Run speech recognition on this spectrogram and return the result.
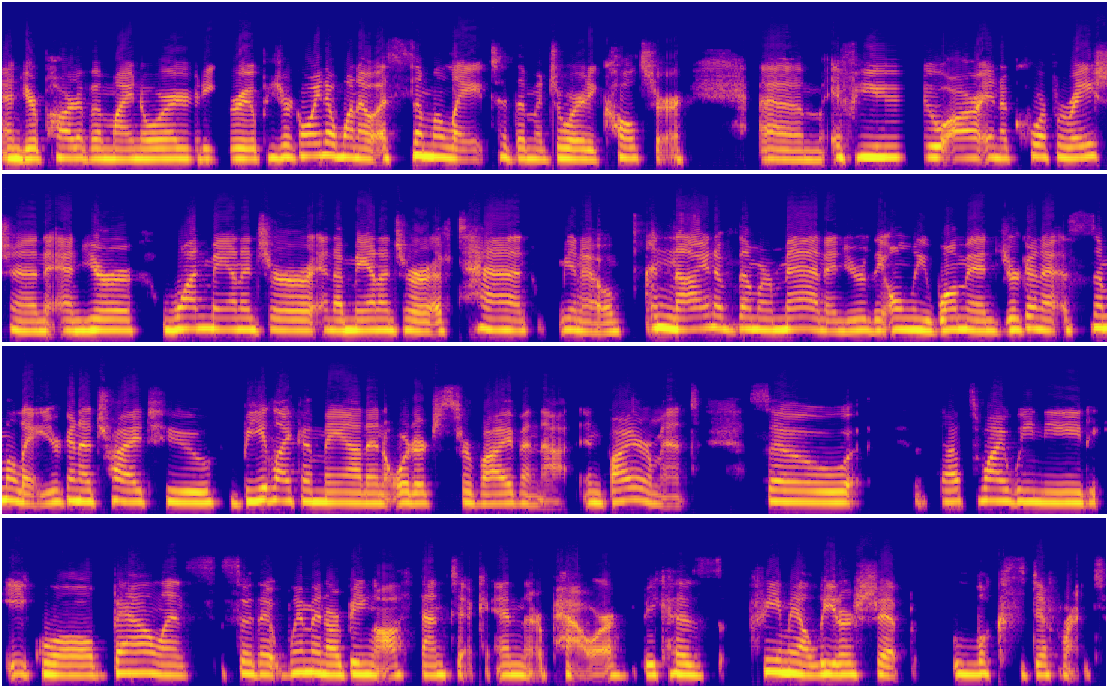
and you're part of a minority group, you're going to want to assimilate to the majority culture. Um, if you are in a corporation and you're one manager and a manager of 10, you know, and nine of them are men and you're the only woman, you're going to assimilate. You're going to try to be like a man in order to survive in that environment. So that's why we need equal balance so that women are being authentic in their power because female leadership looks different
